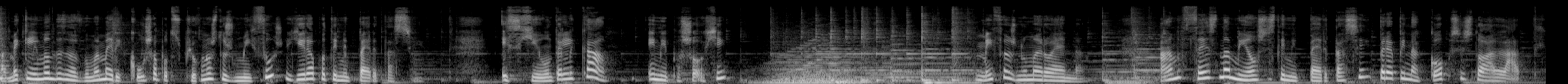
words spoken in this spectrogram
Πάμε κλείνοντας να δούμε μερικούς από τους πιο γνωστούς μύθους γύρω από την υπέρταση. Ισχύουν τελικά ή μήπως όχι; Μύθος νούμερο 1. Αν θες να μειώσεις την υπέρταση, πρέπει να κόψεις το αλάτι.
